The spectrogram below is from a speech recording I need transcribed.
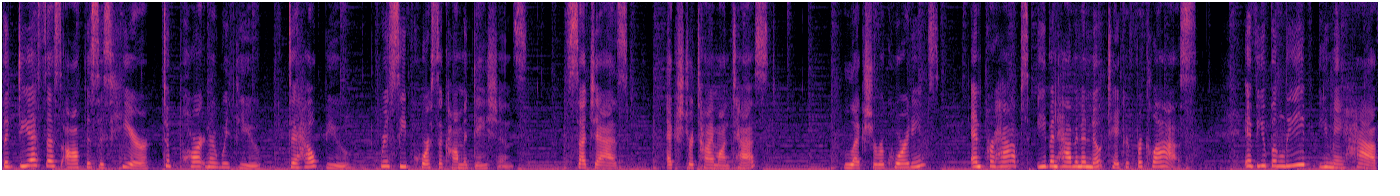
The DSS office is here to partner with you to help you receive course accommodations, such as extra time on test, lecture recordings, and perhaps even having a note taker for class. If you believe you may have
